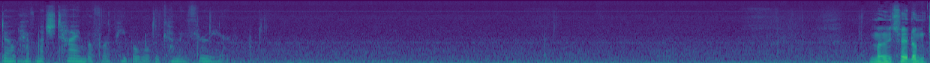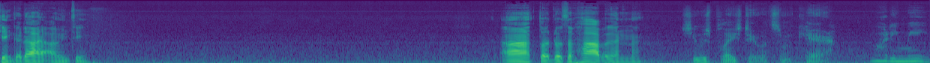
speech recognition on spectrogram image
don't have much time before people will be coming through here. มึงช่วยดมกลิ่นก็ได้ เอาจริงๆ อ่าตรวจดูสภาพแล้วกันนะ She was placed here with some care. What do you mean?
